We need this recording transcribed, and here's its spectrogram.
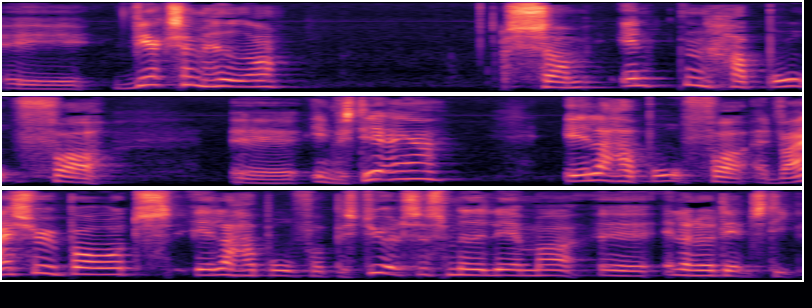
øh, virksomheder, som enten har brug for øh, investeringer, eller har brug for advisory boards, eller har brug for bestyrelsesmedlemmer, øh, eller noget af den stil.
